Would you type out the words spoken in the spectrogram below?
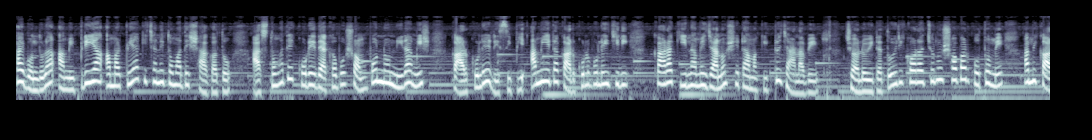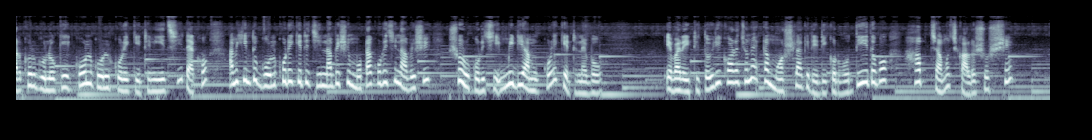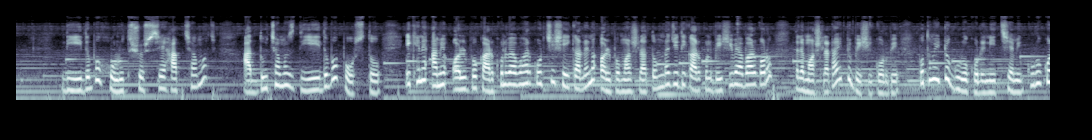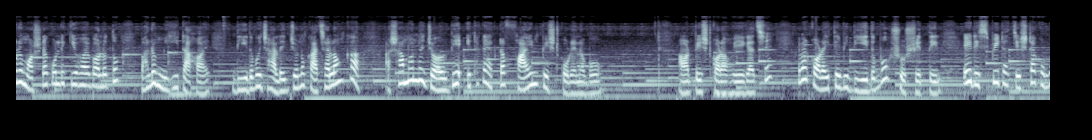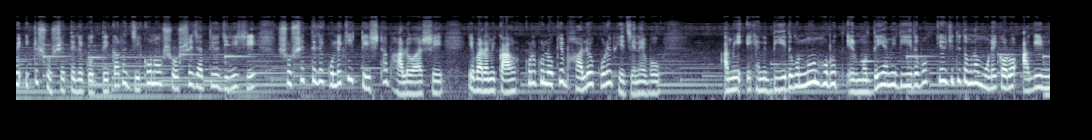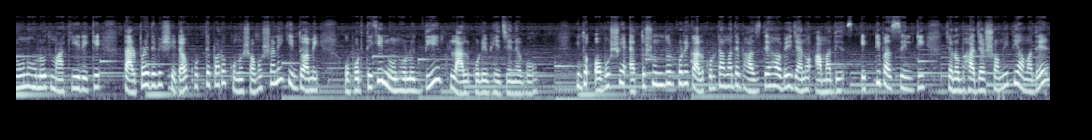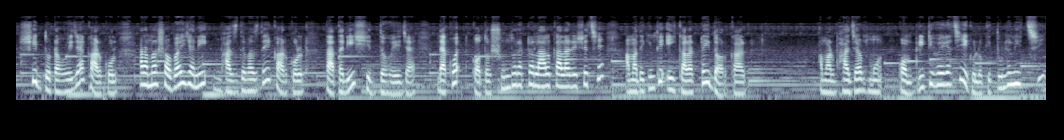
High বন্ধুরা, আমি প্রিয়া। আমার প্রিয়া কিচেনে তোমাদের স্বাগত। আজ তোমাদের করে দেখাবো সম্পূর্ণ নিরামিষ কারকোলের রেসিপি আমি এটা কারকোল বলেই চিনি। কারা কী নামে জানো সেটা আমাকে একটু জানাবে। চলো এটা তৈরি করার জন্য সবার প্রথমে আমি কারকোলগুলোকে গোল গোল করে কেটে নিয়েছি। দেখো, আমি কিন্তু গোল করে কেটেছি, না বেশি মোটা করেছি, না বেশি সরু করেছি। মিডিয়াম করে কেটে নেব। এবার এটি তৈরি করার জন্য একটা মশলাকে রেডি করব। দিয়ে দেবো হাফ চামচ কালো সর্ষে। দিয়ে দেবো হলুদ সর্ষে হাফ চামচ আর দু চামচ দিয়ে দেবো পোস্ত। এখানে আমি অল্প কারকোল ব্যবহার করছি, সেই কারণে অল্প মশলা। তোমরা যদি কারকোল বেশি ব্যবহার করো, তাহলে মশলাটা একটু বেশি করবে। প্রথমে একটু গুঁড়ো করে নিচ্ছি আমি। গুঁড়ো করে মশলা করলে কি হয় বলো তো? ভালো মিহিটা হয়। দিয়ে দেবো ঝালের জন্য কাঁচা লঙ্কা আর সামান্য জল দিয়ে এটাকে একটা ফাইন পেস্ট করে নেব। আমার পেস্ট করা হয়ে গেছে। এবার কড়াইতে আমি দিয়ে দেবো সর্ষের তেল। এই রেসিপিটা চেষ্টা করবে একটু সর্ষের তেলে করতে, কারণ যে কোনো সর্ষে জাতীয় জিনিসে সর্ষের তেলে করলে কি টেস্টটা ভালো আসে। এবার আমি কাকলগুলোকে ভালো করে ভেজে নেব। আমি এখানে দিয়ে দেবো নুন, হলুদ, এর মধ্যেই আমি দিয়ে দেবো। কেউ যদি তোমরা মনে করো আগেই নুন, হলুদ মাখিয়ে রেখে তারপরে দেবে, সেটাও করতে পারো, কোনো সমস্যা নেই। কিন্তু আমি ওপর থেকে নুন, হলুদ দিয়ে লাল করে ভেজে নেব। কিন্তু অবশ্যই এত সুন্দর করে কালকলটা আমাদের ভাজতে হবে যেন আমাদের এইট্টি পার্সেন্টই যেন ভাজার সমিতি আমাদের সিদ্ধটা হয়ে যায় কারকোল। আর আমরা সবাই জানি ভাজতে ভাজতে কারকোল তাড়াতাড়ি সিদ্ধ হয়ে যায়। দেখো কত সুন্দর একটা লাল কালার এসেছে, আমাদের কিন্তু এই কালারটাই দরকার। আমার ভাজা কমপ্লিটই হয়ে গেছে, এগুলোকে তুলে নিচ্ছি।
